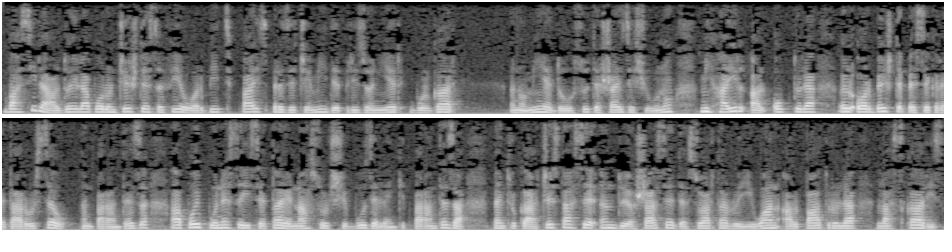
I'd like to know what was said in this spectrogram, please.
Vasile al II-lea poruncește să fie orbiți 14.000 de prizonieri bulgari. În 1261, Mihail al VIII-lea îl orbește pe secretarul său, în paranteză, apoi pune să-i se taie nasul și buzele, închid paranteza, pentru că acesta se înduioșase de soarta lui Ioan al IV-lea Lascaris,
